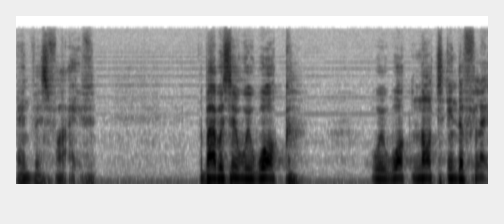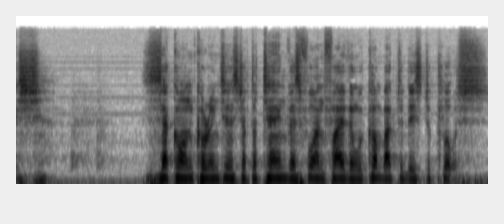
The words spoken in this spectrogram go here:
and verse 5. The Bible says we walk, we walk not in the flesh. Second Corinthians chapter 10, verse 4 and 5. Then we'll come back to this to close.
